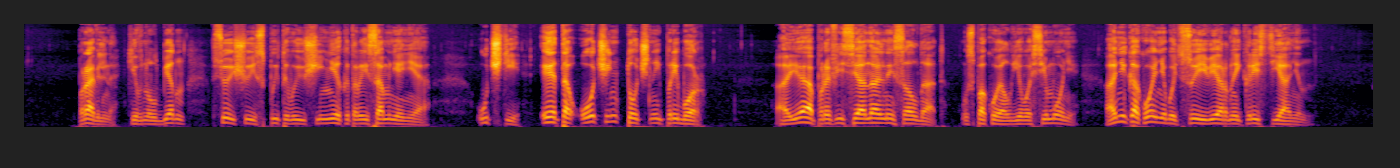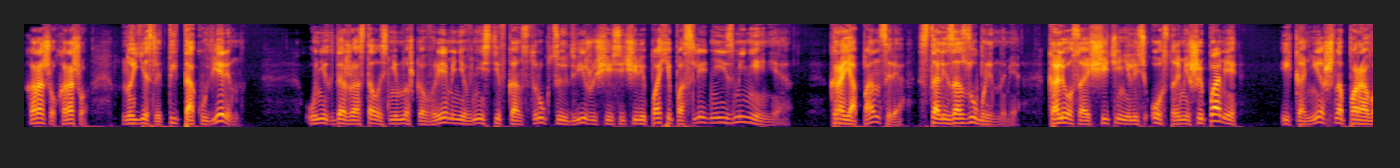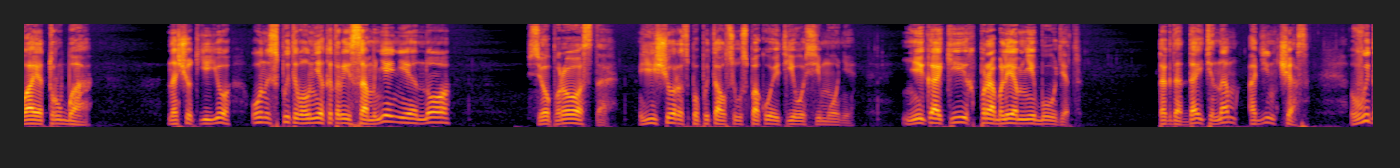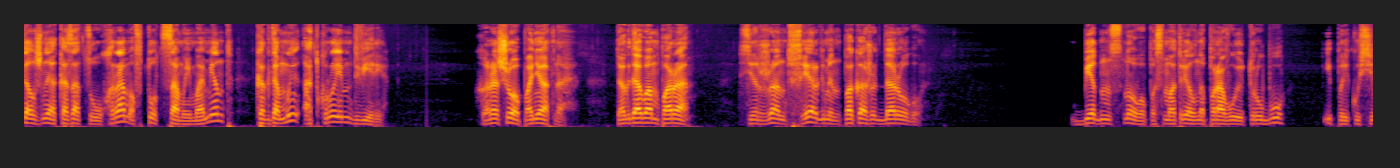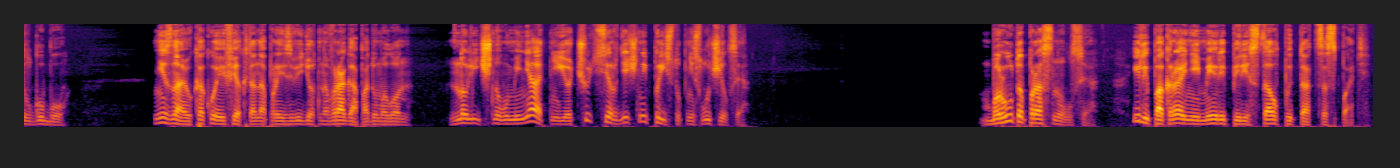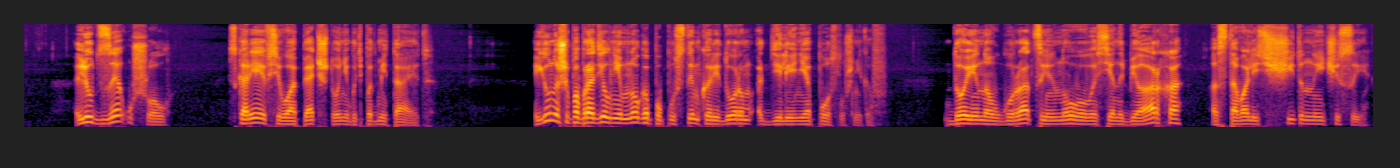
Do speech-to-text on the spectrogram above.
«Правильно», — кивнул Бен, все еще испытывающий некоторые сомнения. «Учти, это очень точный прибор». «А я профессиональный солдат», — успокоил его Симони, «а не какой-нибудь суеверный крестьянин». «Хорошо, хорошо, но если ты так уверен, у них даже осталось немножко времени внести в конструкцию движущейся черепахи последние изменения. Края панциря стали зазубренными, колеса ощетинились острыми шипами и, конечно, паровая труба. Насчет ее он испытывал некоторые сомнения, но... «Все просто», — еще раз попытался успокоить его Симони. «Никаких проблем не будет». «Тогда дайте нам один час» вы должны оказаться у храма в тот самый момент, когда мы откроем двери. Хорошо, понятно. Тогда вам пора. Сержант Фергмен покажет дорогу. Бедн снова посмотрел на паровую трубу и прикусил губу. «Не знаю, какой эффект она произведет на врага», — подумал он, — «но лично у меня от нее чуть сердечный приступ не случился». Бруто проснулся, или, по крайней мере, перестал пытаться спать. Людзе ушел. Скорее всего, опять что-нибудь подметает. Юноша побродил немного по пустым коридорам отделения послушников. До инаугурации нового сенобиарха оставались считанные часы.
